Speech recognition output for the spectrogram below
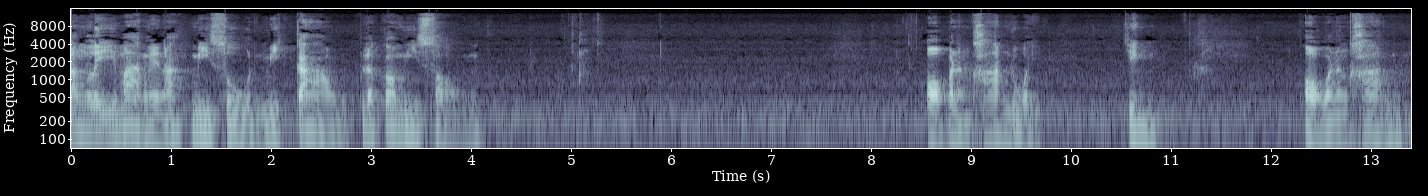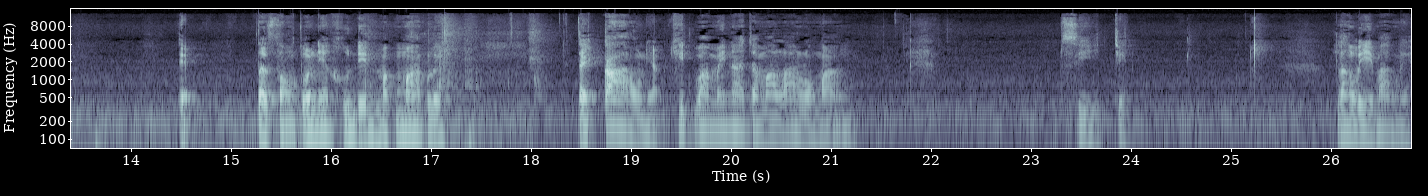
ลังเลมากเลยนะ มี 0 มี 9 แล้วก็มี 2 ออกวันอังคารด้วย จริง ออกวันอังคารเนี่แต่สองตัวนี้คือเด่นมาก ๆ เลย แต่เก้าเนี่ย คิดว่าไม่น่าจะมาล่างหรอกมั้งสี่เจ็ดลังเลมากเลย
